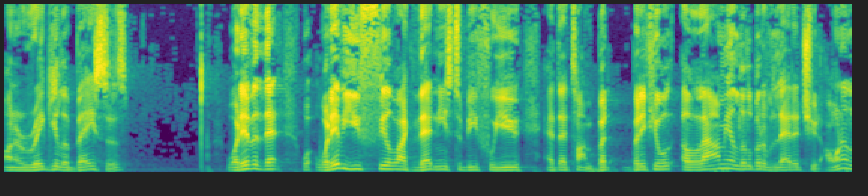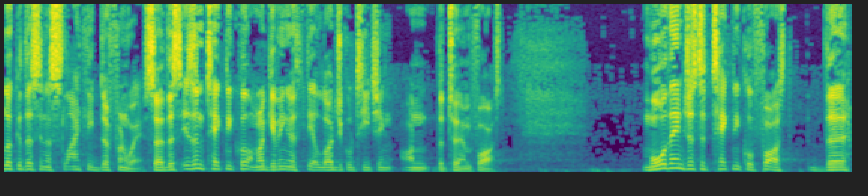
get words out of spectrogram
on a regular basis whatever that whatever you feel like that needs to be for you at that time. But but if you'll allow me a little bit of latitude i want to look at this in a slightly different way. So this isn't technical. I'm not giving a theological teaching on the term fast. More than just a technical fast the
